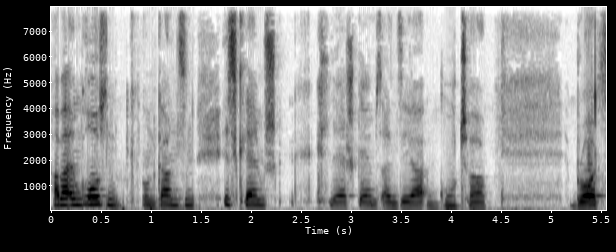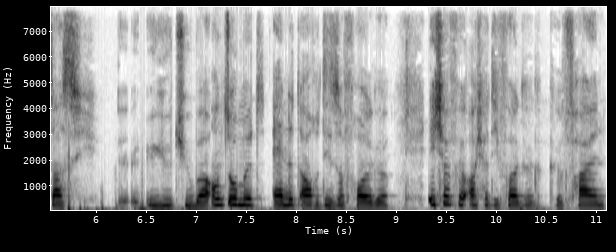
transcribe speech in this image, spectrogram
Aber im Großen und Ganzen ist Clash, Clash Games ein sehr guter Brawl Stars YouTuber. Und somit endet auch diese Folge. Ich hoffe, euch hat die Folge gefallen.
